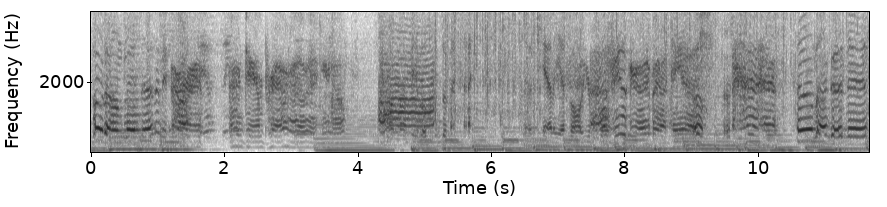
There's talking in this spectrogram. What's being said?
Hold on, Glenda. Let me process. I'm damn proud of it, you know. I feel good about this. Oh my goodness.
